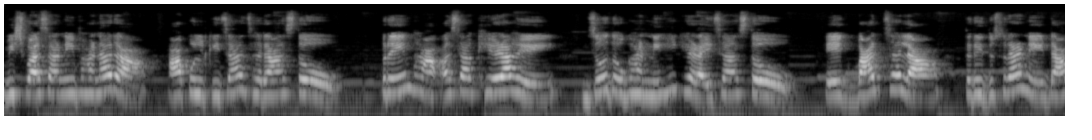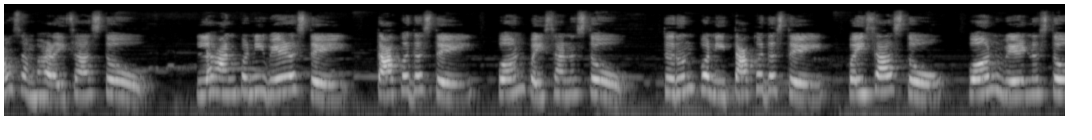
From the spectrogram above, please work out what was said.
विश्वासाने वाहणारा आपुलकीचा झरा असतो. प्रेम हा असा खेळ आहे जो दोघांनीही खेळायचा असतो. एक बाद झाला तरी दुसऱ्याने डाव सांभाळायचा असतो. लहानपणी वेळ असते ताकद असते पण पैसा नसतो. तरुणपणी ताकद असते पैसा असतो पण वेळ नसतो.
